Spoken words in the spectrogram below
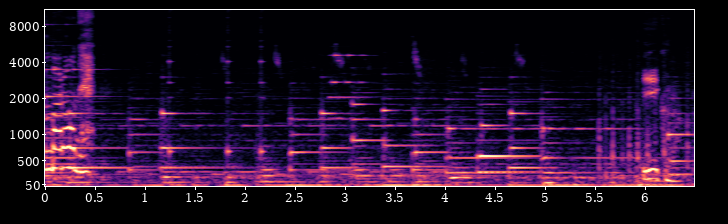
頑張ろうね。いいから。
